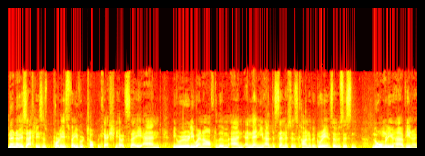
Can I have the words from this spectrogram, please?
No, no, exactly. This is probably his favourite topic, actually, I'd say. And he really went after them. And, and then you had the senators kind of agreeing. So it was this normally you have, you know,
